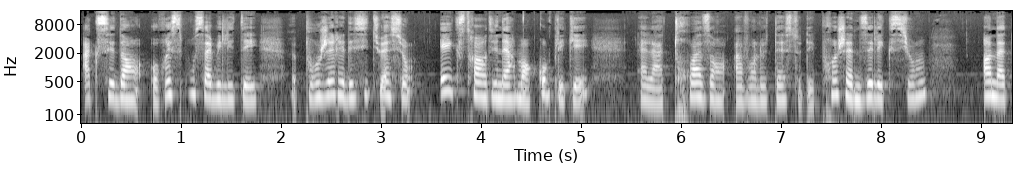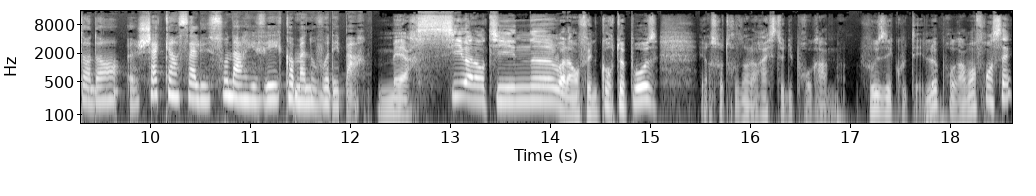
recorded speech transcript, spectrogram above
accédant aux responsabilités pour gérer des situations extraordinairement compliquée. Elle a trois ans avant le test des prochaines élections. En attendant, euh, chacun salue son arrivée comme un nouveau départ. Merci Valentine. Voilà, on fait une courte pause et on se retrouve dans le reste du programme. Vous écoutez le programme en français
